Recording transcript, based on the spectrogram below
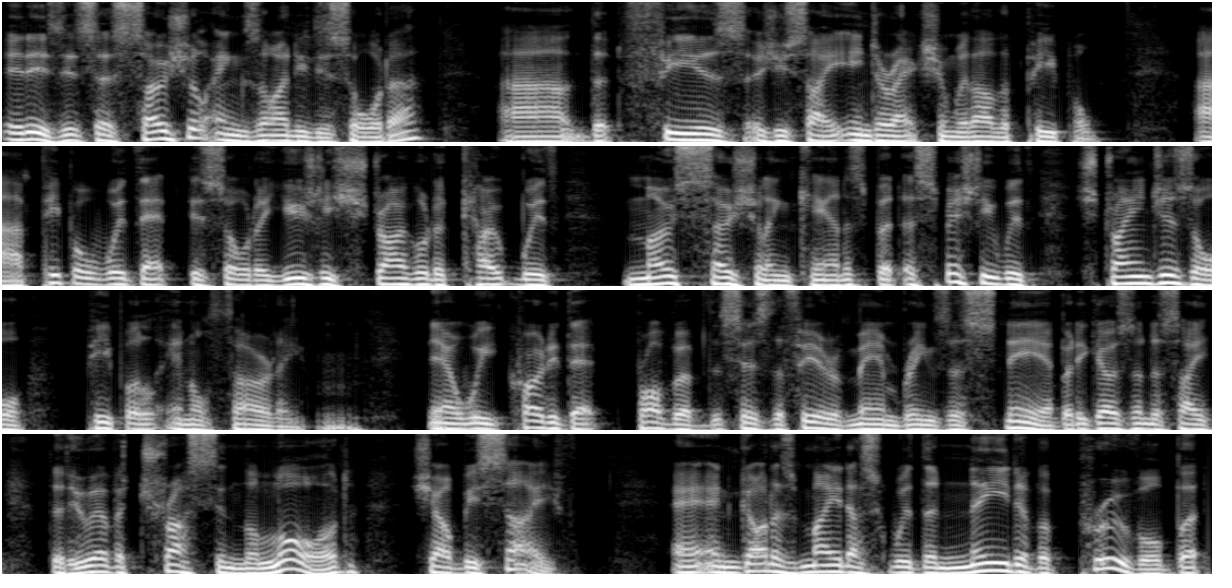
it is. It's a social anxiety disorder uh, that fears, as you say, interaction with other people. Uh, people with that disorder usually struggle to cope with most social encounters, but especially with strangers or people in authority. Mm. Now, we quoted that proverb that says, The fear of man brings a snare, but he goes on to say that whoever trusts in the Lord shall be safe. And God has made us with the need of approval, but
